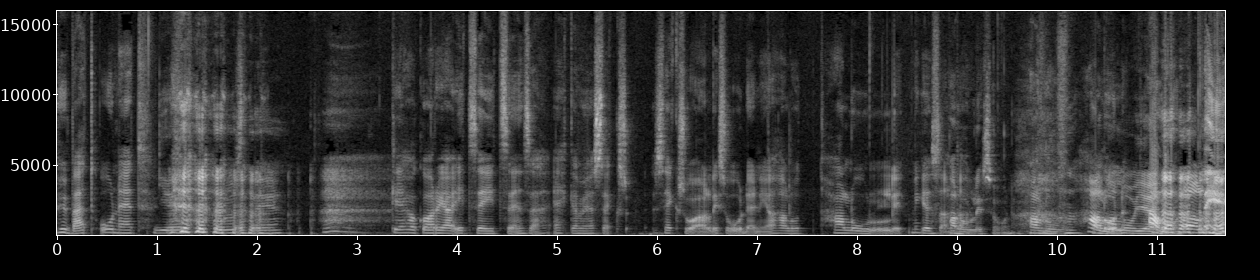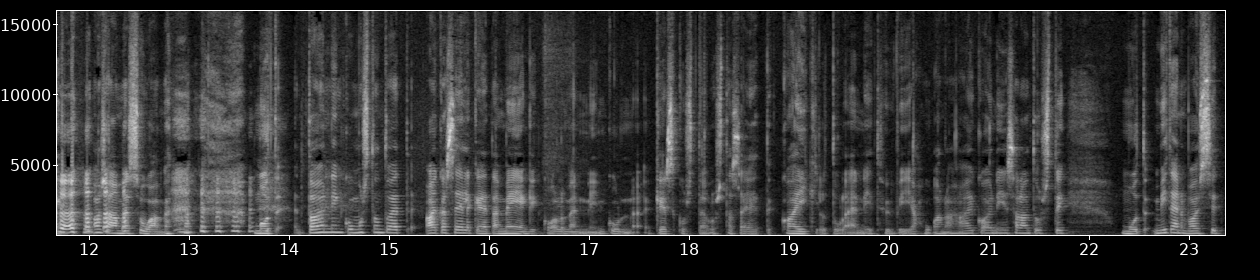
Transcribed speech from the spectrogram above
hyvät unet. Yeah, just niin. Keho korjaa itse itsensä, ehkä myös seksu- seksuaalisuuden ja halu, halulli, mikä se Halullisuuden. Halu. Halun. Halun. Niin, osaamme suomea. Mutta toi on, niin kuin, musta tuntuu, että aika selkeää meidänkin kolmen niin kuin, keskustelusta se, että kaikilla tulee niitä hyviä ja huonoja aikoja niin sanotusti. Mutta miten voisi sit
